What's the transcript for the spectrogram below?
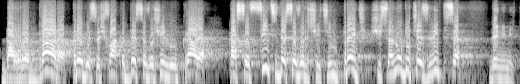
dar răbdarea trebuie să-și facă desăvârșit lucrarea ca să fiți desăvârșiți, întregi și să nu duceți lipsă de nimic.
